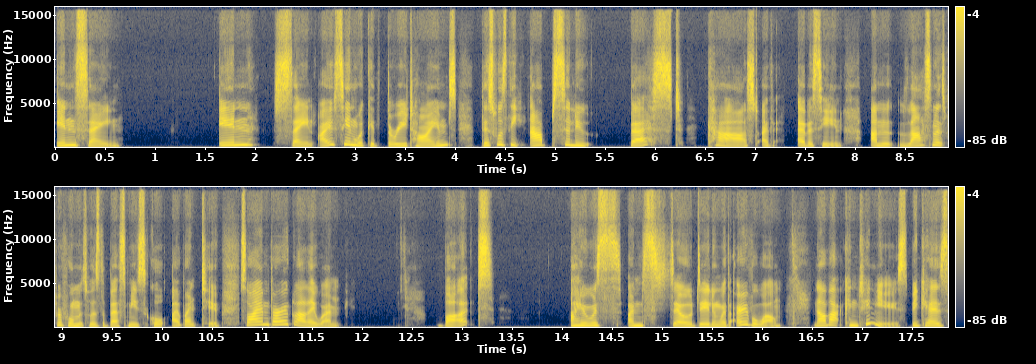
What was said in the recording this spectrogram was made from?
insane. Insane. I've seen Wicked three times. This was the absolute best cast I've ever seen. And last night's performance was the best musical I went to. So I am very glad I went. But I was I'm still dealing with overwhelm. Now that continues because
